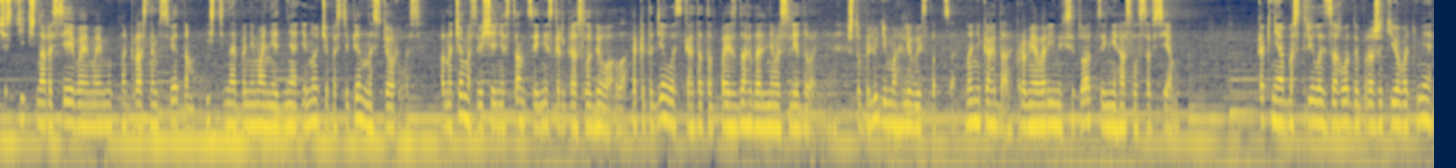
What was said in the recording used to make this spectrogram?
частично рассеиваемой мутно-красным светом, истинное понимание дня и ночи постепенно стерлось. По ночам освещение станции несколько ослабевало, как это делалось когда-то в поездах дальнего следования, чтобы люди могли выспаться, но никогда, кроме аварийных ситуаций, не гасло совсем. Как не обострилось за годы прожитье во тьме,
